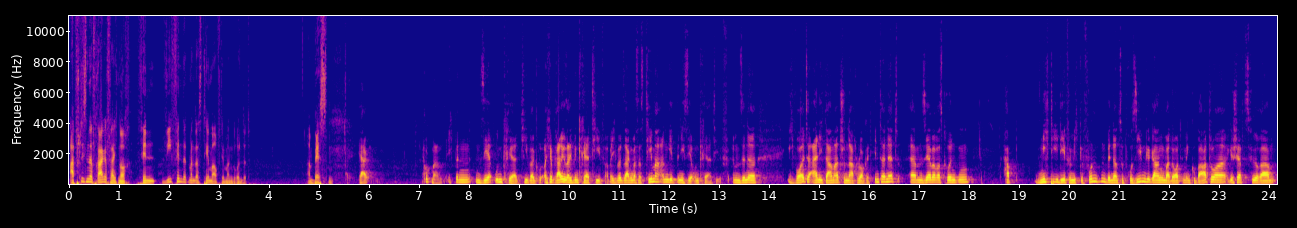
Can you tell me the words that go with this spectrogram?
Abschließende Frage vielleicht noch, Finn, wie findet man das Thema, auf dem man gründet? am besten? Ja, guck mal, ich bin ein sehr unkreativer, ich habe gerade gesagt, ich bin kreativ, aber ich würde sagen, was das Thema angeht, bin ich sehr unkreativ. Im Sinne, ich wollte eigentlich damals schon nach Rocket Internet ähm, selber was gründen, habe nicht die Idee für mich gefunden, bin dann zu ProSieben gegangen, war dort im Inkubator Geschäftsführer,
